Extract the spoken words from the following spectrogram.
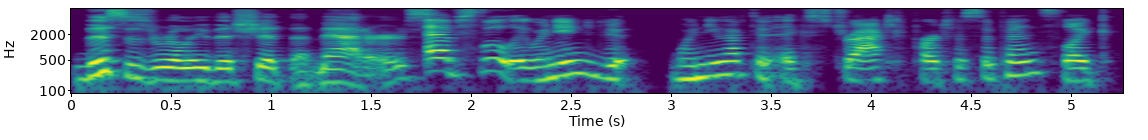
This is really the shit that matters. Absolutely. When you need to, when you have to extract participants, like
